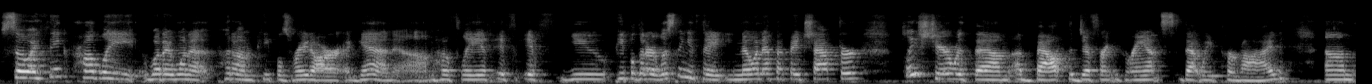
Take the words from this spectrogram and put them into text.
So I think probably what I want to put on people's radar again, um, hopefully, if, if if you people that are listening, if they know an FFA chapter, please share with them about the different grants that we provide. Um,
